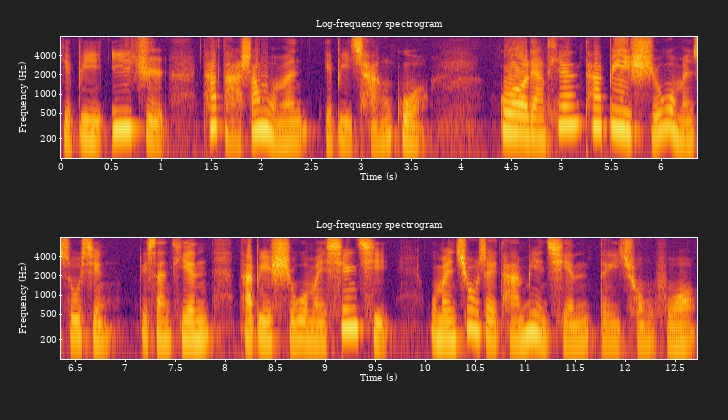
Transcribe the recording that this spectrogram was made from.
也必医治；他打伤我们，也必缠果。过两天，他必使我们苏醒；第三天，他必使我们兴起。”我们就在他面前得以存活。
